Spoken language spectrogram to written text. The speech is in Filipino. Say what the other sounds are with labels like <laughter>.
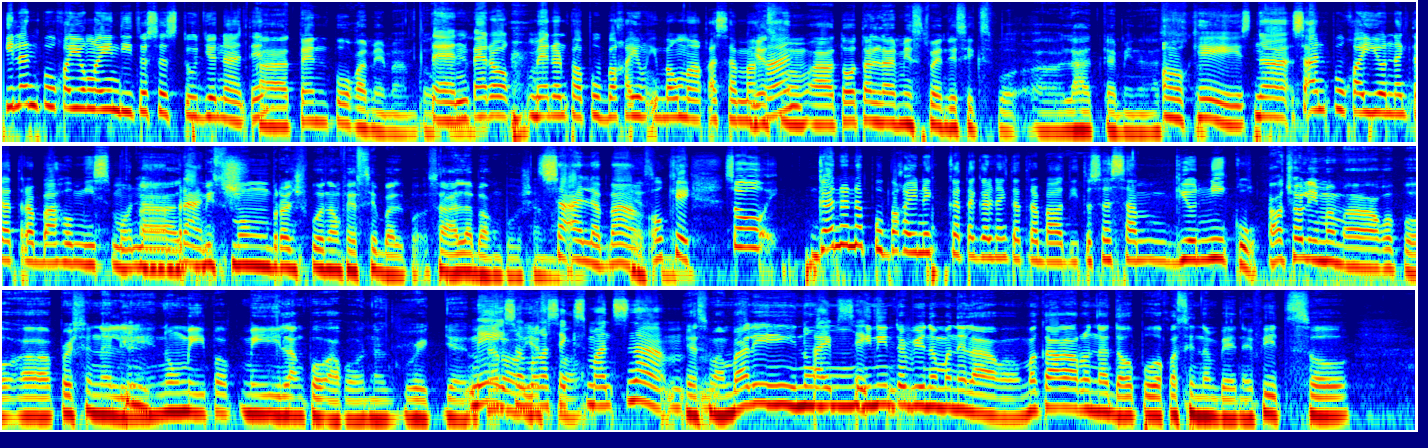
Ilan po kayo ngayon dito sa studio natin? Ah, 10 po kami, ma'am. total. 10. Pero meron pa po ba kayong ibang mga Yes, kasamahan? ma'am. Ah, total namin is 26 po. Ah, lahat kami na nasa. Okay. Na, saan po kayo nagtatrabaho mismo na Ah, branch? Mismong branch po ng festival po. Sa Alabang po siya. ma'am. Sa Alabang. Yes, ma'am. okay. So, gano'n na po ba kayo nagkatagal nagtatrabaho dito sa Samgyuniku? Actually, ma'am, ah, ako po, ah, personally, nung May, pa, May lang po ako nag-work dyan. Hmm. May, Pero so mga yes 6 po. months na. Yes, ma'am. Bali, nung Five, six. in-interview naman nila ako, magkakaroon na daw po kasi ng benefits. So,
